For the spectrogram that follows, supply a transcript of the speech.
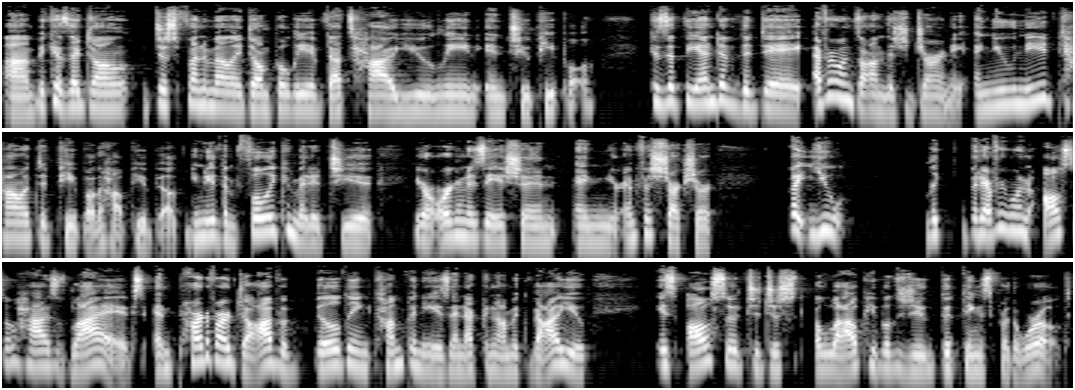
um, because I don't just fundamentally don't believe that's how you lean into people. Because at the end of the day, everyone's on this journey and you need talented people to help you build. You need them fully committed to you, your organization and your infrastructure. But you like, but everyone also has lives. And part of our job of building companies and economic value is also to just allow people to do good things for the world.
